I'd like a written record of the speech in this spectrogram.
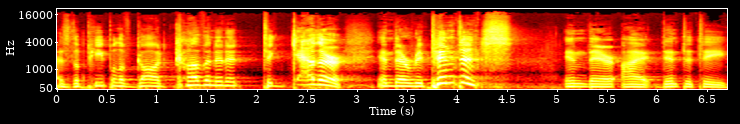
as the people of God covenanted together in their repentance, in their identity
